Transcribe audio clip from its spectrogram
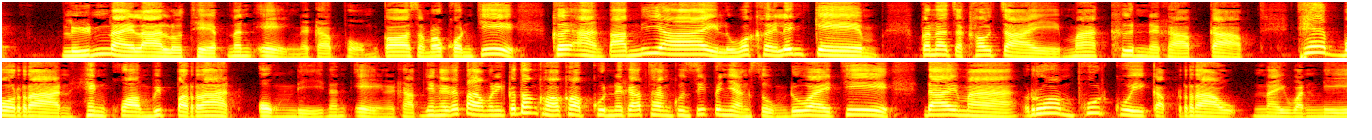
ปหรือไนลาโลเทปนั่นเองนะครับผมก็สำหรับคนที่เคยอ่านตามนิยาย หรือว่าเคยเล่นเกม ก็น่าจะเข้าใจมากขึ้นนะครับกับเทพโบราณแห่งความวิปราชองค์นี้นั่นเองนะครับ ยังไงก็ตามวันนี้ก็ต้องขอขอบคุณนะครับ ทางคุณซิดเป็นอย่างสูงด้วยที่ได้มาร่วมพูดคุยกับเราในวันนี้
